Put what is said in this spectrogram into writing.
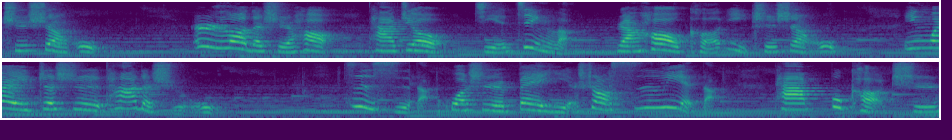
吃圣物。日落的时候，他就洁净了，然后可以吃圣物，因为这是他的食物。自死的，或是被野兽撕裂的，他不可吃，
